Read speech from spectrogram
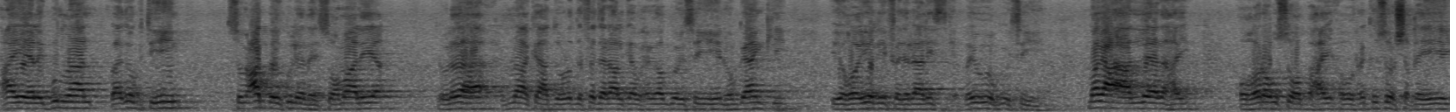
Maxaa yeelay puntland waad ogtihiin sumcad bay ku leedahay soomaaliya dowladaha xubnaha ka ah dowladda federaalka waxay u agoysan yihiin hoggaankii iyo hooyadii federaalistka bay u agoysan yihiin. Magaca aad leedahay oo hore u soo baxay oo rag soo shaqeeyey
